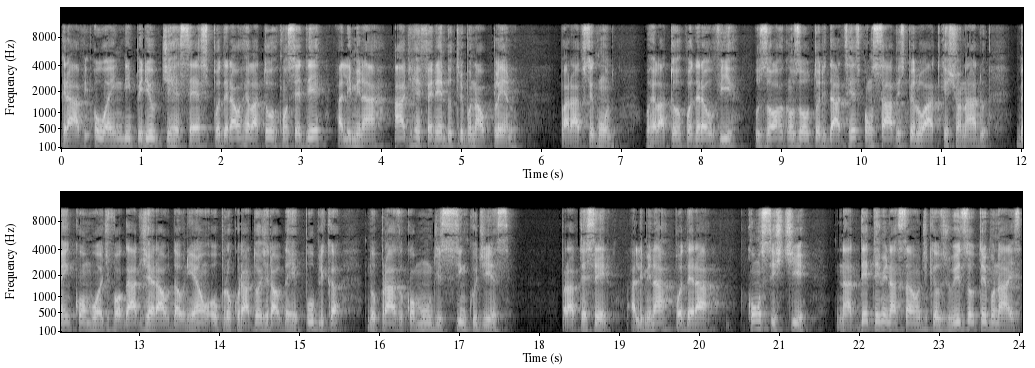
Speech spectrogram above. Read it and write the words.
grave ou ainda em período de recesso, poderá o relator conceder a liminar ad referendo do Tribunal Pleno. Parágrafo 2. O relator poderá ouvir os órgãos ou autoridades responsáveis pelo ato questionado, bem como o advogado-geral da União ou procurador-geral da República, no prazo comum de cinco dias. Parágrafo terceiro. A liminar poderá consistir na determinação de que os juízes ou tribunais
